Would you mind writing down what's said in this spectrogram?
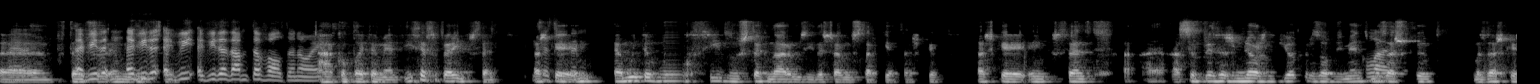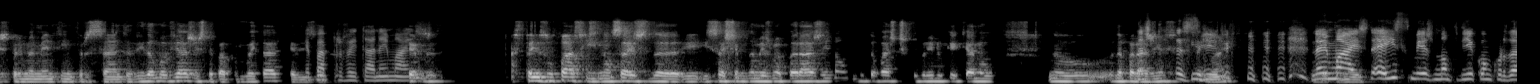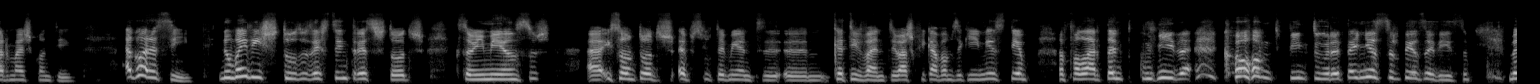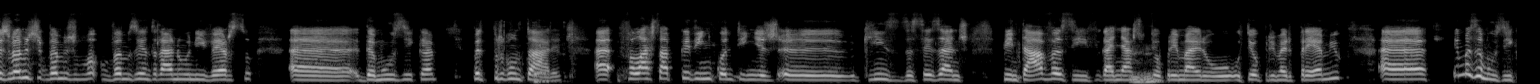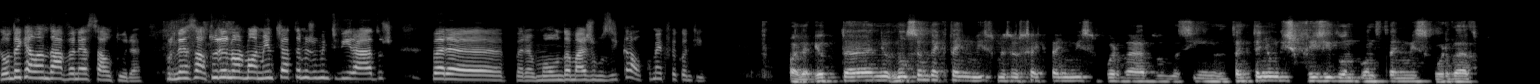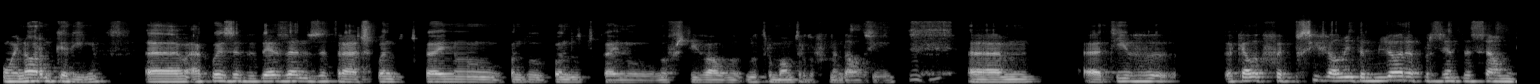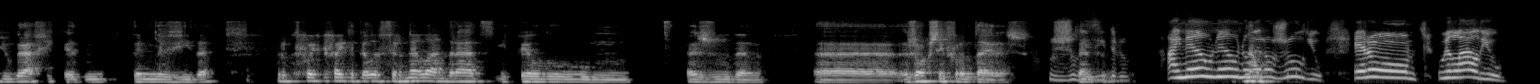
Uh, portanto, a vida, é a, vida, a, vida, a vida dá muita volta, não é? Ah, completamente. Isso é super interessante. Isso Acho é que é, é, muito aborrecido estagnarmos e deixarmos de estar quietos. Acho que acho que é, é interessante. Há, há, surpresas melhores do que outras, obviamente, claro. mas acho que mas acho que é extremamente interessante. A vida é uma viagem, isto é para aproveitar. Dizer, é para aproveitar, nem mais. Temos, se tens o passo e não sais de, e, e sais sempre na mesma paragem, não, nunca vais descobrir o que é que há no, no na paragem. A seguir. É? nem mais, é isso mesmo, não podia concordar mais contigo. Agora sim, no meio disto tudo, destes interesses todos, que são imensos, Uh, e são todos absolutamente uh, cativantes. Eu acho que ficávamos aqui imenso tempo a falar tanto de comida como de pintura, tenho a certeza disso. Mas vamos, vamos, vamos entrar no universo uh, da música para te perguntar. falaste há bocadinho, quando tinhas 15, 16 anos, pintavas e ganhaste uhum. o, teu primeiro, o teu primeiro prémio. mas a música, onde é que ela andava nessa altura? Porque nessa altura normalmente já estamos muito virados para, para uma onda mais musical. Como é que foi contigo? Olha, eu tenho, não sei onde é que tenho isso, mas eu sei que tenho isso guardado, assim, tenho, tenho um disco rígido onde, onde tenho isso guardado com enorme carinho. Uh, há coisa de 10 anos atrás, quando toquei no, quando, quando toquei no, no festival, no, no termómetro do Fernando Alvim, uhum. uh, tive aquela que foi possivelmente a melhor apresentação biográfica de, da minha vida, porque foi feita pela Cernela Andrade e pelo hum, ajuda-me uh, Jogos Sem Fronteiras. O Júlio Portanto, Isidro. Ai não, não, não, não, era o Júlio, era o, o Elálio.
